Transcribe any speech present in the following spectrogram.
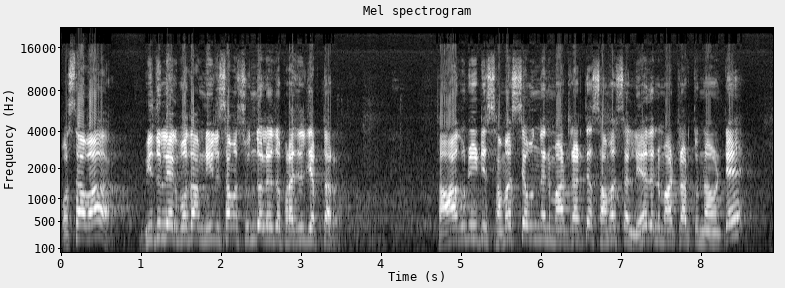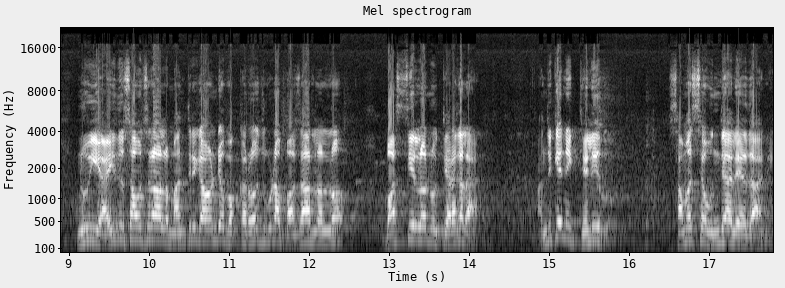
వస్తావా? వీధులు లేకపోదాం నీళ్ళ సమస్య ఉందో లేదో ప్రజలు చెప్తారు. తాగునీటి సమస్య ఉందని మాట్లాడితే సమస్య లేదని మాట్లాడుతున్నావంటే నువ్వు ఈ ఐదు సంవత్సరాల మంత్రిగా ఉండి ఒక్కరోజు కూడా బజార్లలో బస్తీల్లో నువ్వు తిరగల. అందుకే నీకు తెలియదు సమస్య ఉందా లేదా అని.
